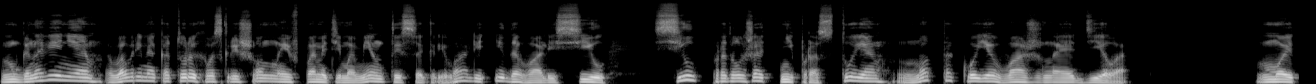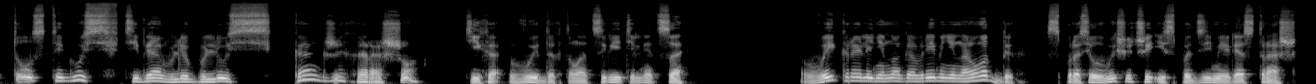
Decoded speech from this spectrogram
мгновения, во время которых воскрешенные в памяти моменты согревали и давали сил. Сил продолжать непростое, но такое важное дело. «Мой толстый гусь, в тебя влюблюсь, как же хорошо!» Тихо выдохнула целительница. «Выкроили немного времени на отдых?» – спросил вышедший из подземелья страж.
